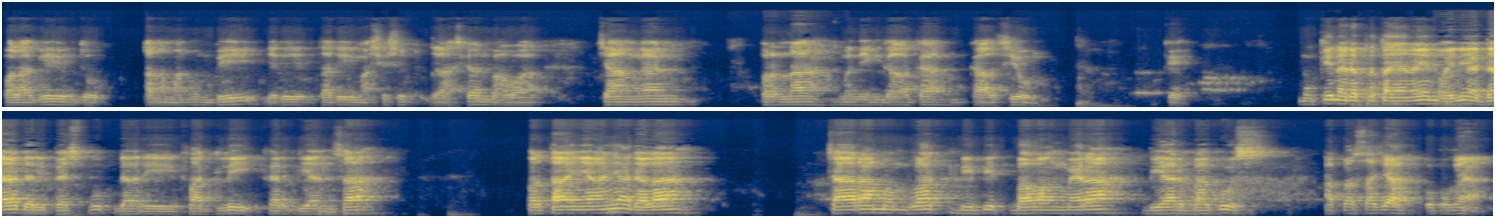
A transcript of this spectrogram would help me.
Apalagi untuk tanaman umbi. Jadi tadi Mas Yusuf jelaskan bahwa jangan pernah meninggalkan kalsium. Oke. Mungkin ada pertanyaan lain. Oh ini ada dari Facebook dari Fadli Ferdiansah. Pertanyaannya adalah cara membuat bibit bawang merah biar bagus. Apa saja pupuknya?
